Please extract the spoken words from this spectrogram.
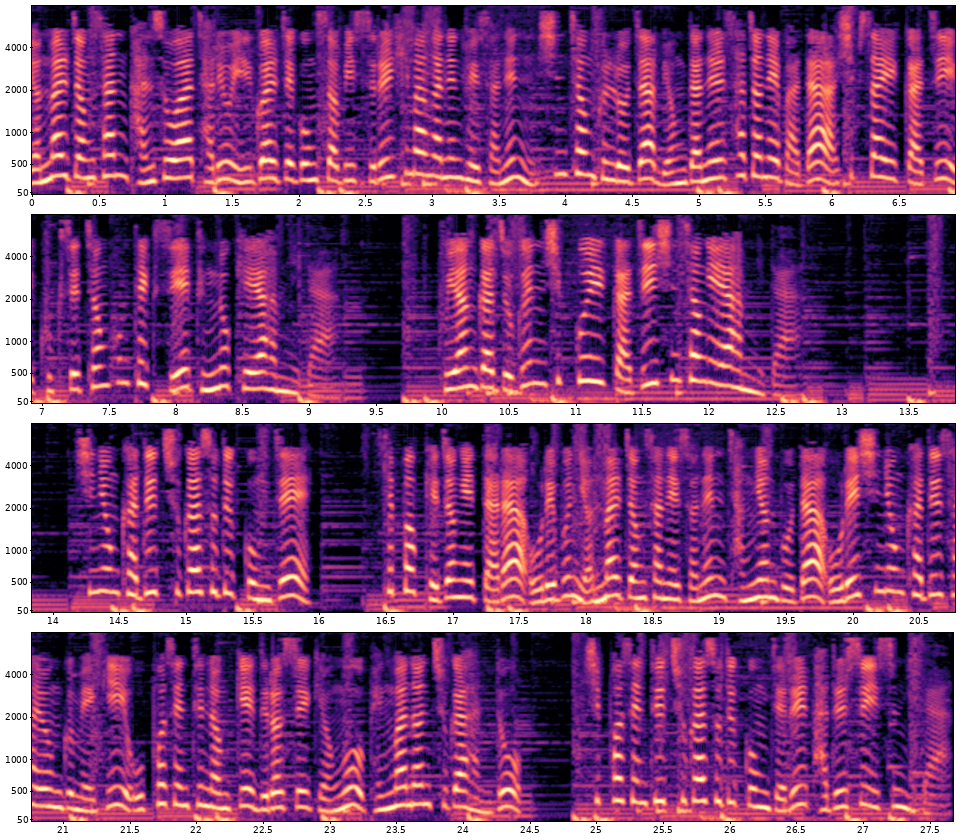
연말정산 간소화 자료 일괄 제공 서비스를 희망하는 회사는 신청 근로자 명단을 사전에 받아 14일까지 국세청 홈택스에 등록해야 합니다. 부양가족은 19일까지 신청해야 합니다. 신용카드 추가 소득공제 세법 개정에 따라 올해분 연말정산에서는 작년보다 올해 신용카드 사용 금액이 5% 넘게 늘었을 경우 100만원 추가 한도, 10% 추가 소득공제를 받을 수 있습니다.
